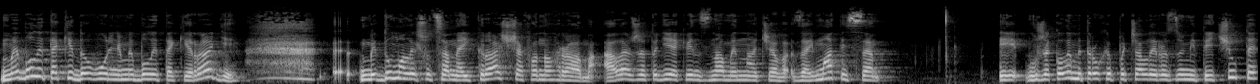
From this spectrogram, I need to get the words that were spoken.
Ми були такі довольні, ми були такі раді. Ми думали, що це найкраща фонограма, але вже тоді, як він з нами почав займатися, і вже коли ми трохи почали розуміти і чути,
